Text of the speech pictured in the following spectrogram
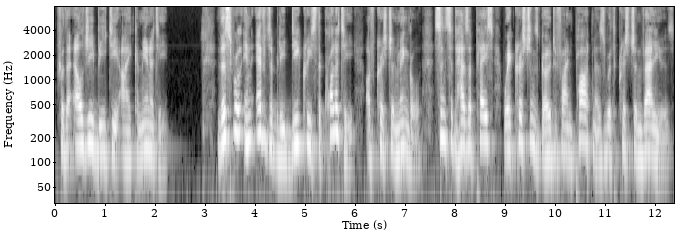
for the LGBTI community. This will inevitably decrease the quality of Christian Mingle, since it has a place where Christians go to find partners with Christian values.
